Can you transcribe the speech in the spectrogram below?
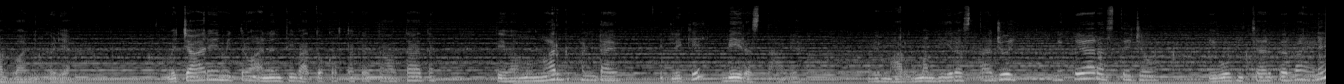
આવવા નીકળ્યા. હવે ચારેય મિત્રો આનંદથી વાતો કરતા કરતા આવતા હતા. તેવામાં માર્ગ ફંટાયો એટલે કે બે રસ્તા આવ્યા. હવે માર્ગમાં બે રસ્તા જોઈ ને કયા રસ્તે જવું, એવો વિચાર કરવા એણે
